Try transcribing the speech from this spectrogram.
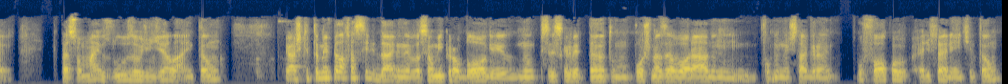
é que o pessoal mais usa hoje em dia lá. Então, eu acho que também pela facilidade, né? Você é um microblog, não precisa escrever tanto, um post mais elaborado, como no Instagram. O foco é diferente. Então,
